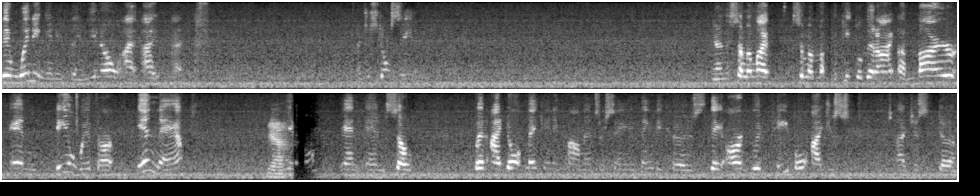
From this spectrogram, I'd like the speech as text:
them winning anything. You know, I, I, I, I just don't see it. And some of my some of my, the people that I admire and deal with are in that, Yeah. you know, and and so, but I don't make any comments or say anything because they are good people. I just, I just, um,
